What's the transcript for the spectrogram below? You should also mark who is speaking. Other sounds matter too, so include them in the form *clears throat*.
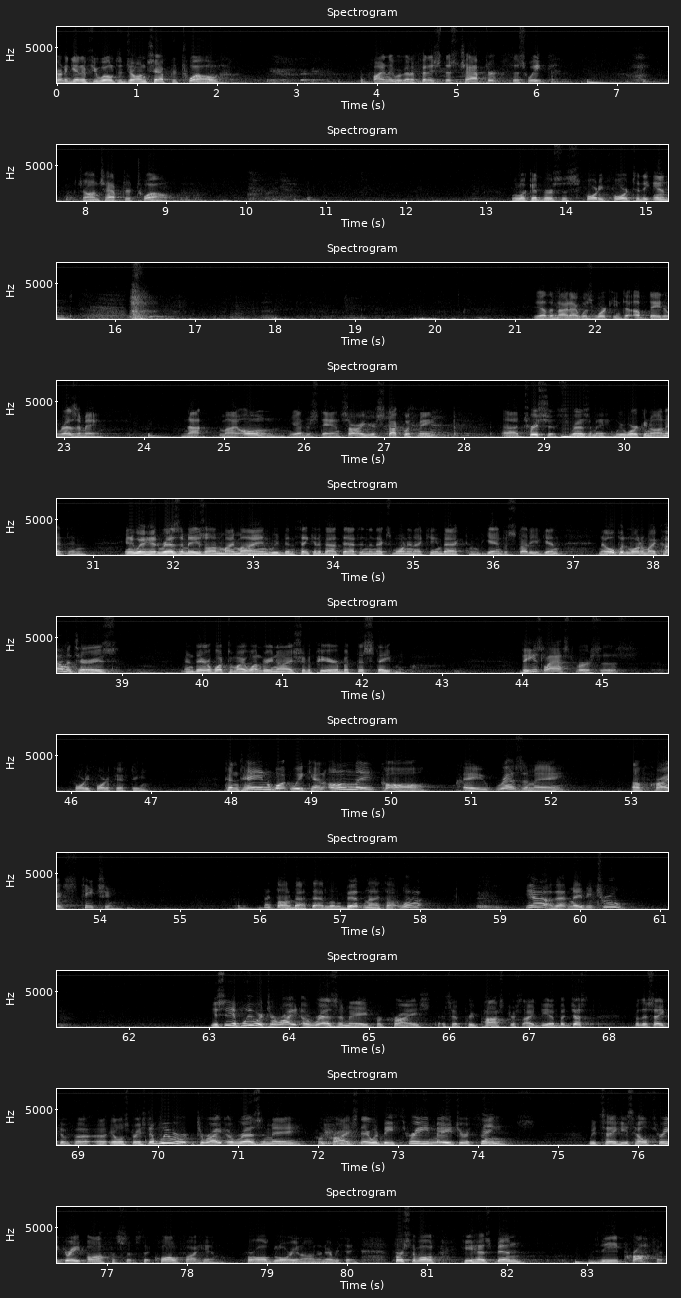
Speaker 1: Turn again, if you will, to John chapter 12. Finally, we're going to finish this chapter this week. John chapter 12. We'll look at verses 44 to the end. The other night I was working to update a resume. Not my own, you understand. Sorry, you're stuck with me. Uh, Trisha's resume. We were working on it, and anyway, I had resumes on my mind. We'd been thinking about that, and the next morning I came back and began to study again. And I opened one of my commentaries, and there, what to my wondering eyes should appear but this statement. These last verses, 44 to 50, contain what we can only call a resume of Christ's teaching. I thought about that a little bit and I thought, well, yeah, that may be true. You see, if we were to write a resume for Christ, it's a preposterous idea, but just for the sake of uh, uh, illustration, if we were to write a resume for Christ, there would be three major things. We'd say he's held three great offices that qualify him for all glory and honor and everything. First of all, he has been the prophet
